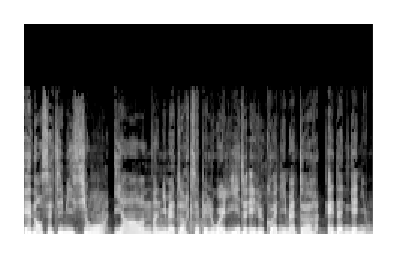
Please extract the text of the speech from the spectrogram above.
et dans cette émission il y a un animateur qui s'appelle Walid et le co-animateur est Dan Gagnon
